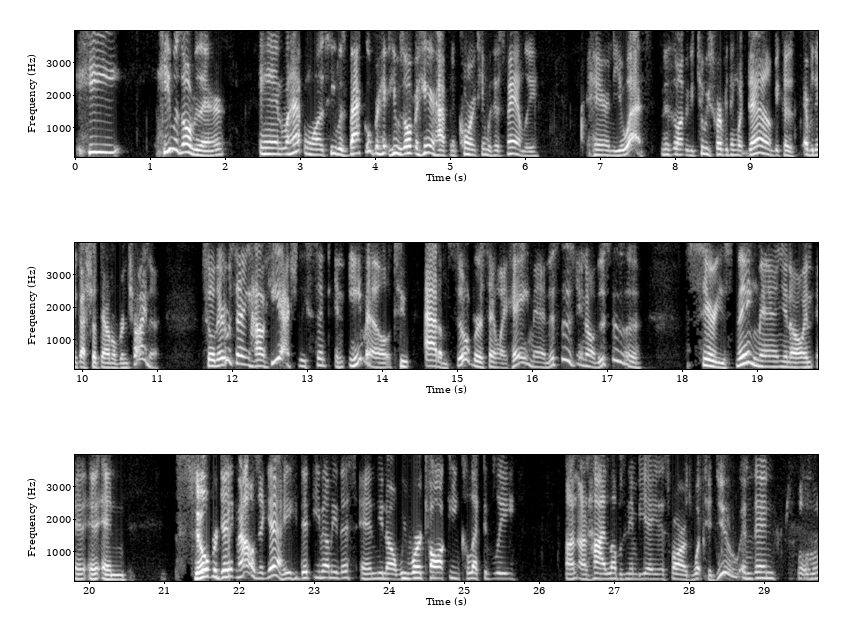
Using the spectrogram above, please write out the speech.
he he was over there and what happened was he was back over here he was over here having to quarantine with his family here in the US. And this is about maybe two weeks before everything went down because everything got shut down over in China. So they were saying how he actually sent an email to Adam Silver saying like, "Hey man, this is you know this is a serious thing, man. You know, and and and Silver did acknowledge it. Yeah, he did email me this, and you know we were talking collectively on on high levels in NBA as far as what to do. And then mm-hmm.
